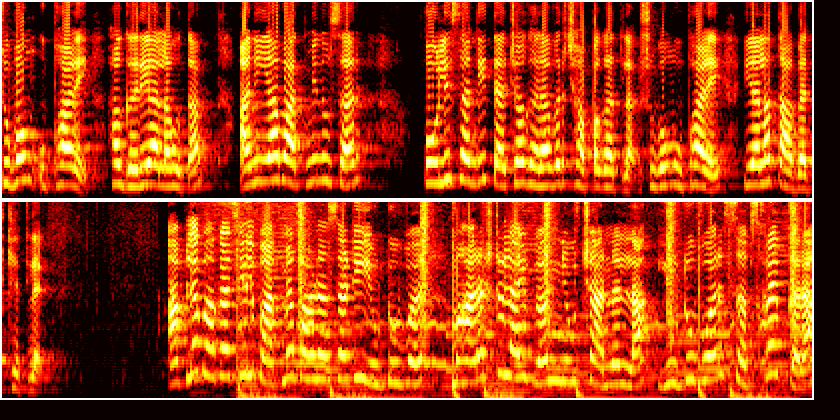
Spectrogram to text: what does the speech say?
शुभम उफाळे हा घरी आला होता आणि या बातमीनुसार पोलिसांनी त्याच्या घरावर छापा घातला. शुभम उफाळे याला ताब्यात घेतलंय. आपल्या भागातील बातम्या पाहण्यासाठी यूट्यूबवर महाराष्ट्र लाईव्ह वन न्यूज चॅनलला यूट्यूबवर सबस्क्राईब करा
